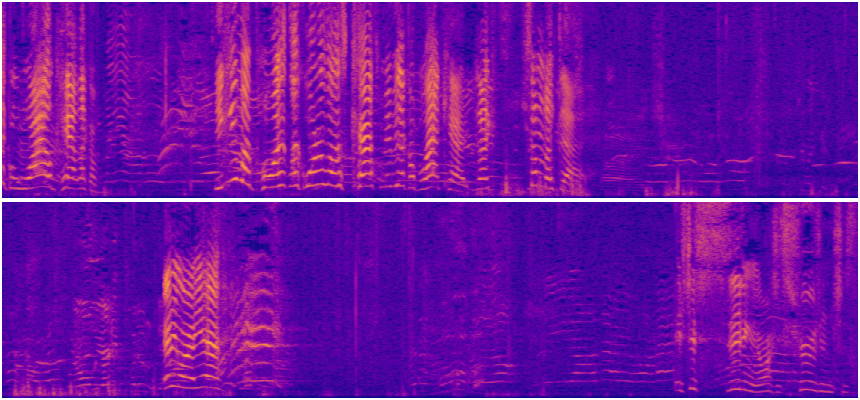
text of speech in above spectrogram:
Like a wild cat, like a. You get my point? Like one of those cats, maybe like a black cat, like something like that. Anyway, yeah. It's just sitting there watching fruit and just.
